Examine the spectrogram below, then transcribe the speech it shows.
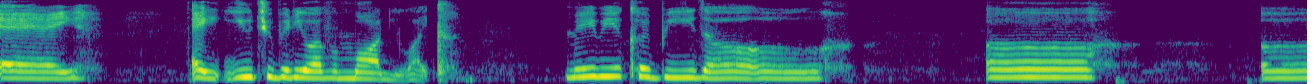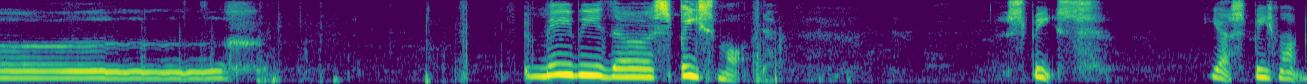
a a YouTube video of a mod you like. Maybe it could be the uh space mod. Space. Yeah, space mod.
